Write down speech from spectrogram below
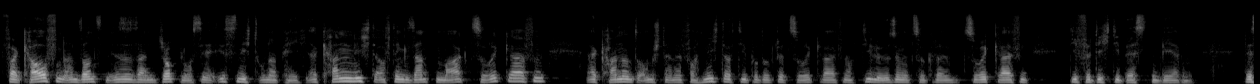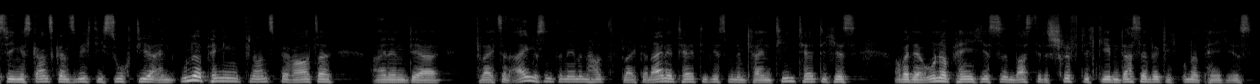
verkaufen. Ansonsten ist es ein joblos. Er ist nicht unabhängig. Er kann nicht auf den gesamten Markt zurückgreifen. Er kann unter Umständen einfach nicht auf die Produkte zurückgreifen, auf die Lösungen zurückgreifen, die für dich die besten wären. Deswegen ist ganz, ganz wichtig, such dir einen unabhängigen Finanzberater, einen, der vielleicht sein eigenes Unternehmen hat, vielleicht alleine tätig ist, mit einem kleinen Team tätig ist, aber der unabhängig ist und lass dir das schriftlich geben, dass er wirklich unabhängig ist,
